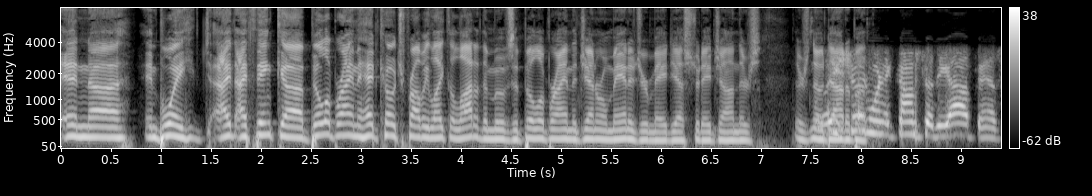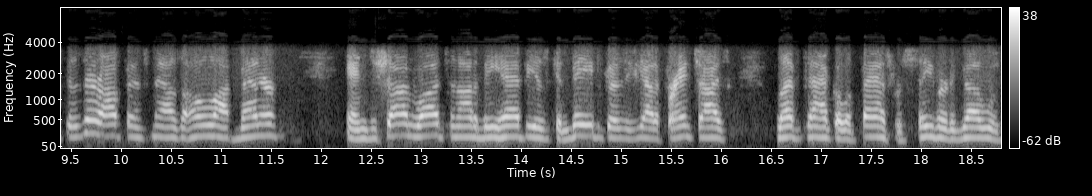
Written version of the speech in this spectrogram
and uh, and boy, I, I think uh, Bill O'Brien, the head coach, probably liked a lot of the moves that Bill O'Brien, the general manager, made yesterday. John, there's there's no well, doubt about. it. when it comes to the offense, because their offense now is a whole lot better, and Deshaun Watson ought to be happy as can be because he's got a franchise left tackle, a fast receiver to go with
